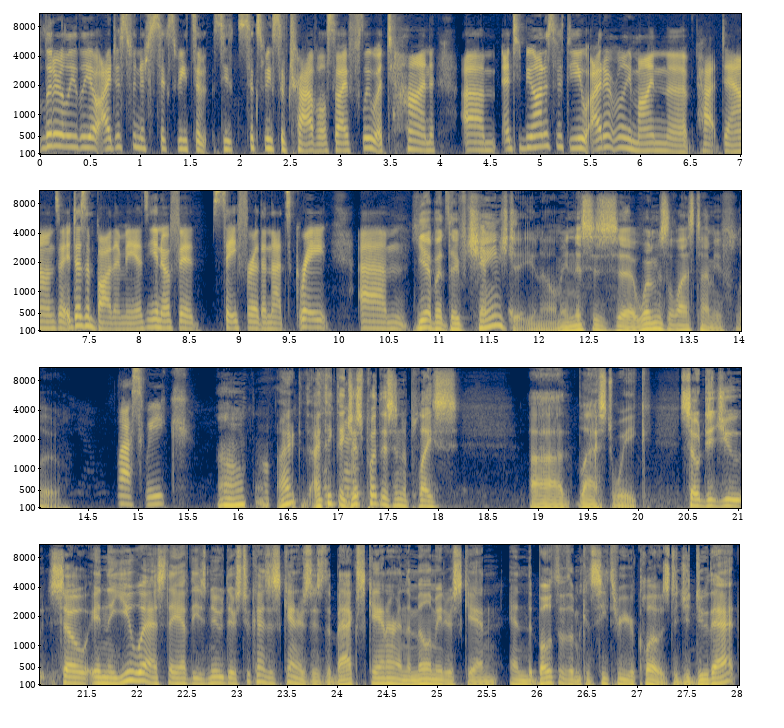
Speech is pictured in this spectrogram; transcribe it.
literally, Leo. I just finished six weeks of six weeks of travel, so I flew a ton. Um, and to be honest with you, I don't really mind the pat downs. It doesn't bother me. It's, you know, if it's safer, then that's great. Um, Yeah, but they've changed it, you know. I mean, this is, uh, when was the last time you flew? last week, Oh, I, I think they just put this into place uh, last week. So did you? So in the U.S., they have these new. There's two kinds of scanners. There's the back scanner and the millimeter scan, and the, both of them can see through your clothes. Did you do that,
